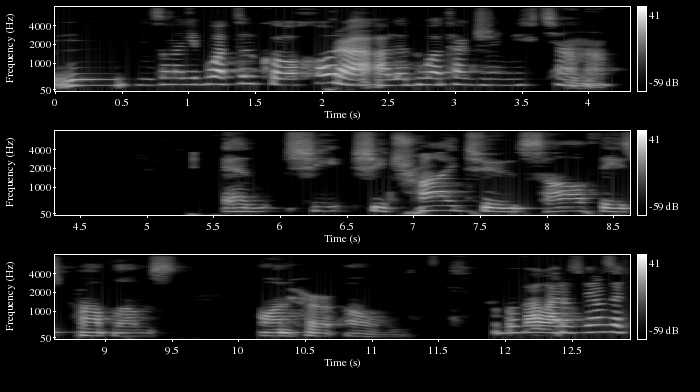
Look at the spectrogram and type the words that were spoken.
mm, więc ona nie była tylko chora, ale była także niechciana. And she she tried to solve these problems on her own. Próbowała rozwiązać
